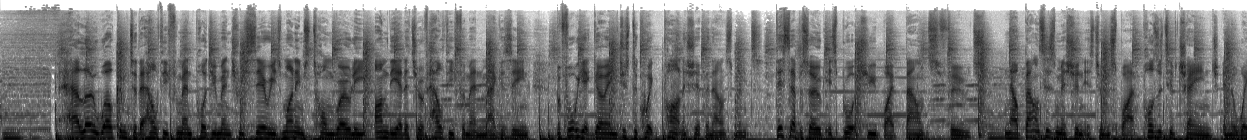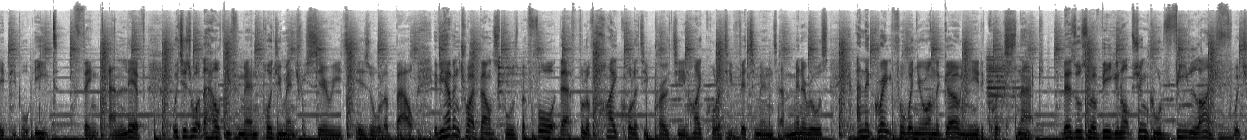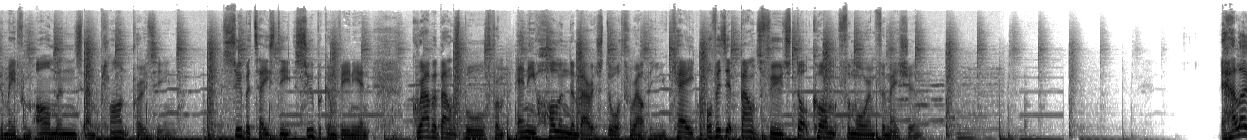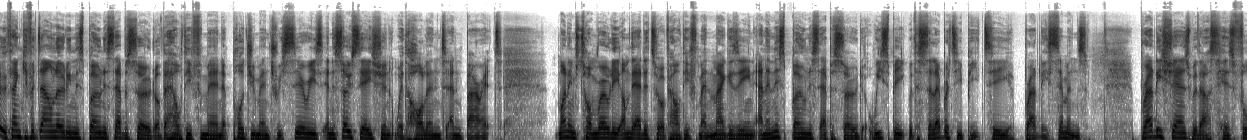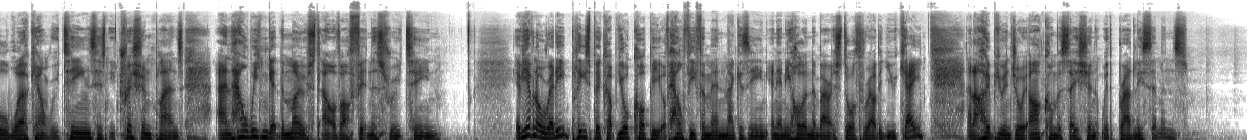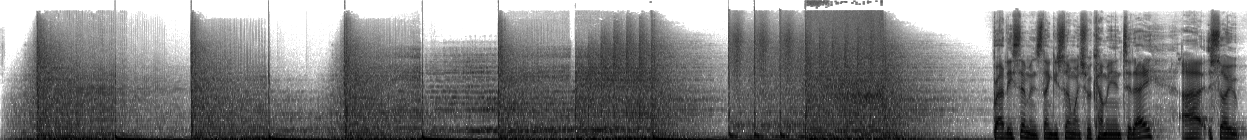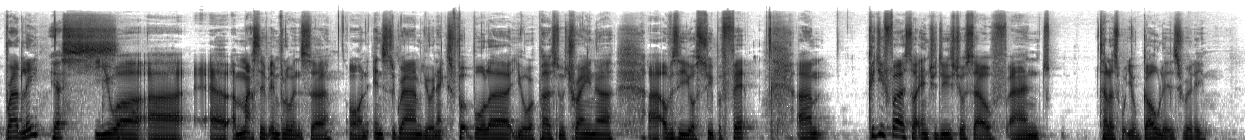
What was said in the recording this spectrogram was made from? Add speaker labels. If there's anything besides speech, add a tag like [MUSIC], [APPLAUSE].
Speaker 1: Mm-hmm. Hello, welcome to the Healthy for Men podumentary series. My name's Tom Rowley. I'm the editor of Healthy for Men magazine. Before we get going, just a quick partnership announcement. This episode is brought to you by Bounce Foods. Now, Bounce's mission is to inspire positive change in the way people eat, think, and live, which is what the Healthy for Men podumentary series is all about. If you haven't tried Bounce Balls before, they're full of high quality protein, high quality vitamins and minerals, and they're great for when you're on the go and you need a quick snack. There's also a vegan option called V Life, which are made from almonds and plant protein. Super tasty, super convenient. Grab a bounce ball from any Holland and Barrett store throughout the UK or visit bouncefoods.com for more information. Hello, thank you for downloading this bonus episode of the Healthy for Men podumentary series in association with Holland and Barrett. My name's Tom Rowley, I'm the editor of Healthy for Men magazine, and in this bonus episode, we speak with celebrity PT Bradley Simmons. Bradley shares with us his full workout routines, his nutrition plans, and how we can get the most out of our fitness routine. If you haven't already, please pick up your copy of Healthy for Men magazine in any Holland and Barrett store throughout the UK, and I hope you enjoy our conversation with Bradley Simmons. Bradley Simmons, thank you so much for coming in today. Uh, so, Bradley,
Speaker 2: Yes.
Speaker 1: you are uh, a, a massive influencer on Instagram. You're an ex footballer, you're a personal trainer. Uh, obviously, you're super fit. Um, could you first introduce yourself and tell us what your goal is, really?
